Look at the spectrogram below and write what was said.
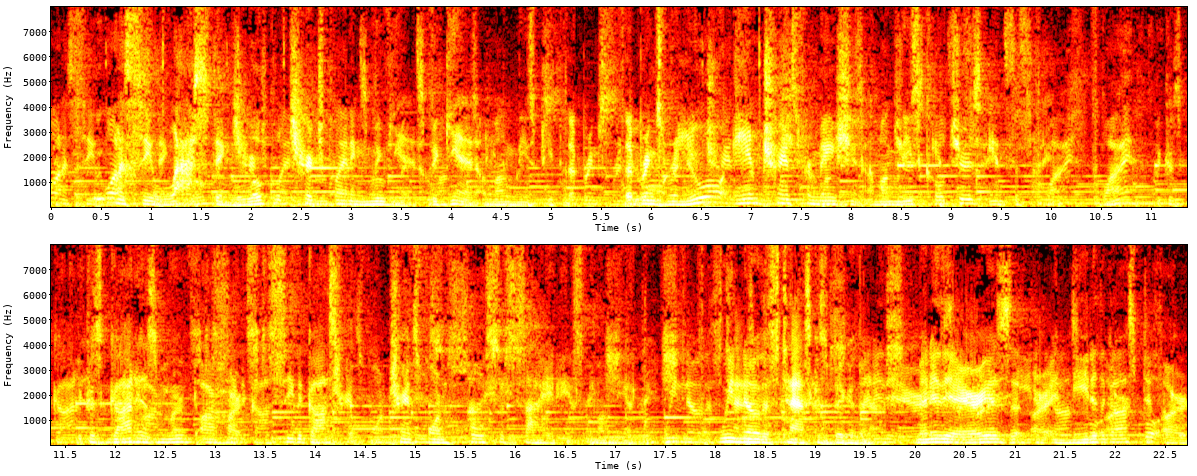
We want to see. We want to see lasting local church planting movements begin among these people. That brings That brings renewal and transformation among these cultures and societies. Why? because God. Because God has moved our hearts to see the gospel transform whole societies among the unreached. we know this. Task know this task is bigger than us. Many of the areas that are in need of the gospel are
